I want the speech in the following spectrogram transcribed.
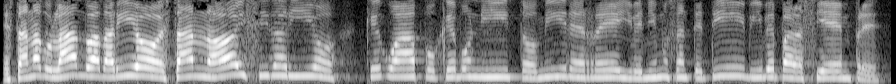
Están adulando a Darío, están, ay sí Darío, qué guapo, qué bonito, mire rey, venimos ante ti, vive para siempre.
